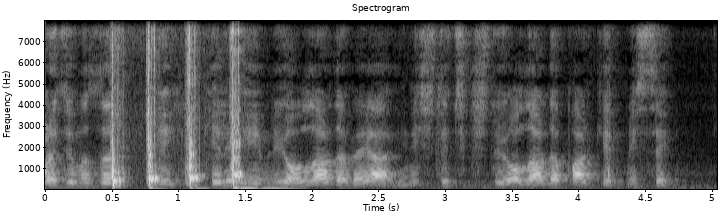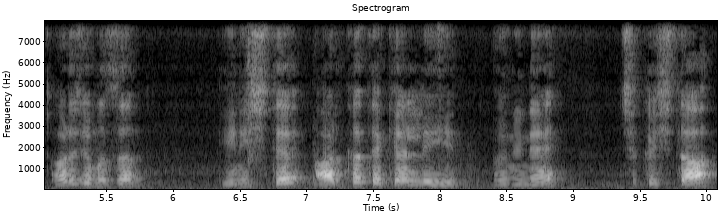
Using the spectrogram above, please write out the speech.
Aracımızı tehlikeli eğimli yollarda veya inişli çıkışlı yollarda park etmişsek, aracımızın inişte arka tekerleğin önüne, çıkışta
